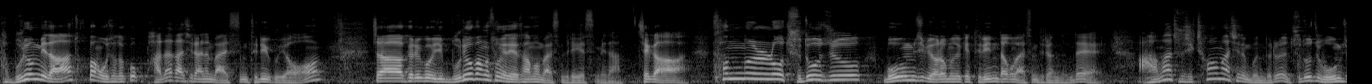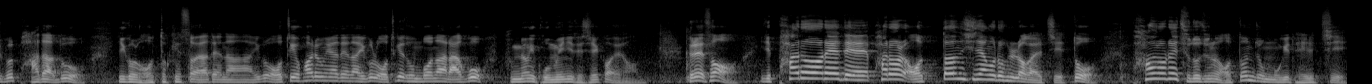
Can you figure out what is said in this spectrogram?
다 무료입니다. 톡방 오셔서 꼭 받아가시라는 말씀 드리고요. 자, 그리고 이 무료 방송에 대해서 한번 말씀드리겠습니다. 제가 선물로 주도주 모음집 여러분들께 드린다고 말씀드렸는데 아마 주식 처음 하시는 분들은 주도주 모음집을 받아도 이걸 어떻게 써야 되나, 이걸 어떻게 활용해야 되나, 이걸 어떻게 돈 버나라고 분명히 고민이 되실 거예요. 그래서 이제 8월에 대해 8월 어떤 시장으로 흘러갈지 또 8월의 주도주는 어떤 종목이 될지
